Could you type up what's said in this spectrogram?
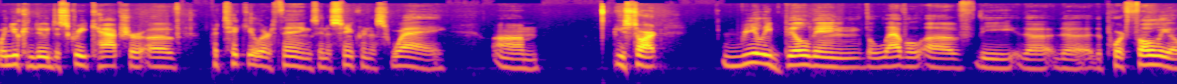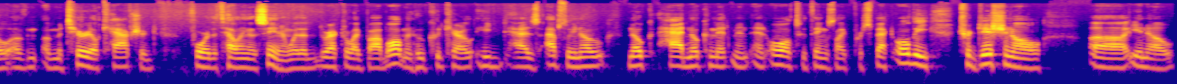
when you can do discrete capture of particular things in a synchronous way, um, you start really building the level of the, the, the, the portfolio of, of material captured for the telling of the scene. And with a director like Bob Altman, who could care, he has absolutely no, no, had no commitment at all to things like perspective, all the traditional, uh, you know,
